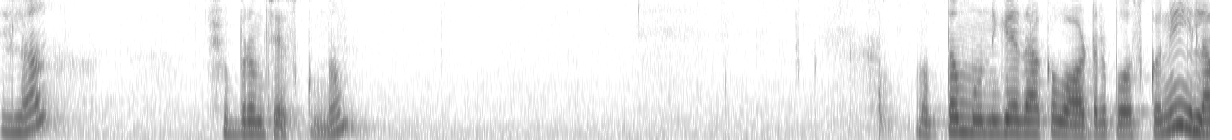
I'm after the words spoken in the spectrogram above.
ఇలా శుభ్రం చేసుకుందాం. మొత్తం మునిగేదాకా వాటర్ పోసుకొని ఇలా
